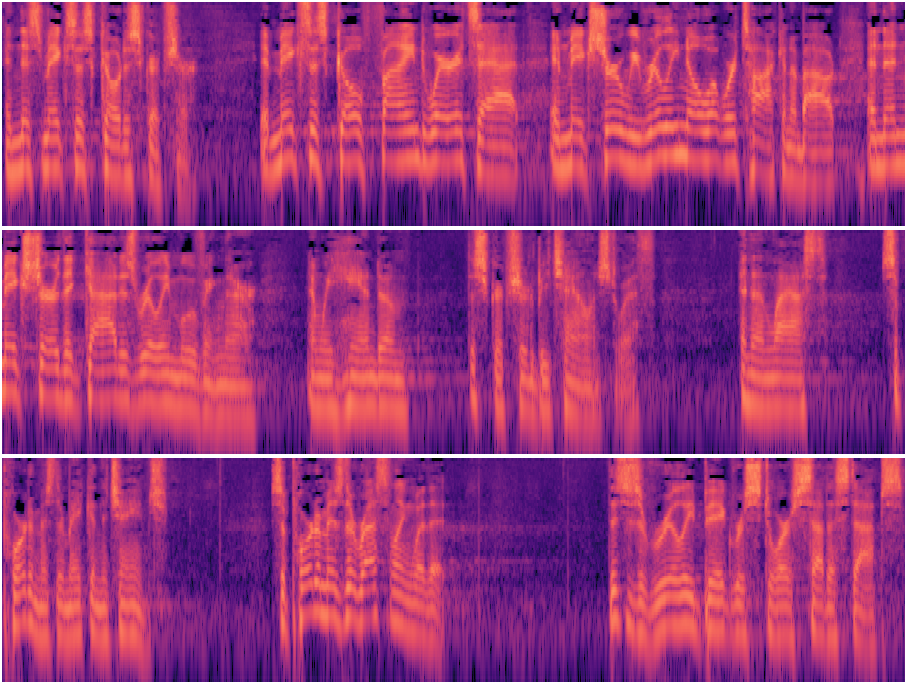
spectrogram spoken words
And this makes us go to scripture. It makes us go find where it's at and make sure we really know what we're talking about and then make sure that God is really moving there. And we hand them the scripture to be challenged with. And then last, support them as they're making the change. Support them as they're wrestling with it. This is a really big restore set of steps.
